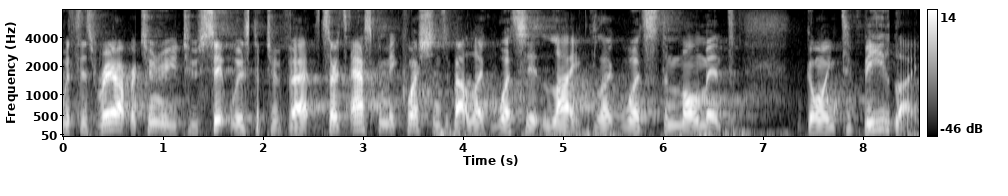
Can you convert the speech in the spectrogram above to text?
with this rare opportunity to sit with such a vet, starts asking me questions about like what's it like? Like what's the moment going to be like?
